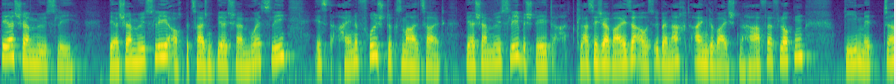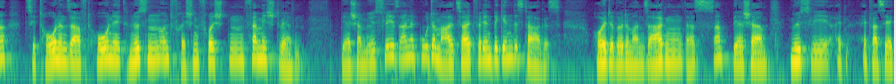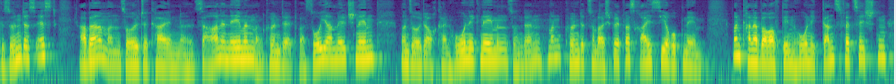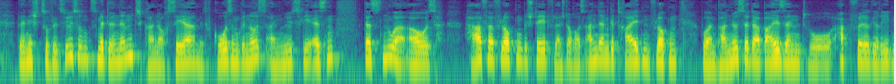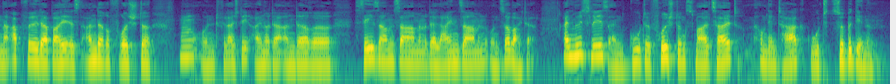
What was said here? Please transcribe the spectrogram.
Bircher Müsli. Bircher Müsli, auch bezeichnet Bircher Muesli, ist eine Frühstücksmahlzeit. Bircher Müsli besteht klassischerweise aus über Nacht eingeweichten Haferflocken, die mit äh, Zitronensaft, Honig, Nüssen und frischen Früchten vermischt werden. Bircher Müsli ist eine gute Mahlzeit für den Beginn des Tages. Heute würde man sagen, dass Bircher Müsli etwas sehr Gesundes ist, aber man sollte keine Sahne nehmen, man könnte etwas Sojamilch nehmen, man sollte auch kein Honig nehmen, sondern man könnte zum Beispiel etwas Reissirup nehmen. Man kann aber auch auf den Honig ganz verzichten. Wer nicht zu viel Süßungsmittel nimmt, kann auch sehr mit großem Genuss ein Müsli essen, das nur aus Haferflocken besteht, vielleicht auch aus anderen Getreidenflocken, wo ein paar Nüsse dabei sind, wo Apfel, geriebener Apfel dabei ist, andere Früchte hm, und vielleicht die ein oder andere Sesamsamen oder Leinsamen und so weiter. Ein Müsli ist eine gute Frühstücksmahlzeit, um den Tag gut zu beginnen.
